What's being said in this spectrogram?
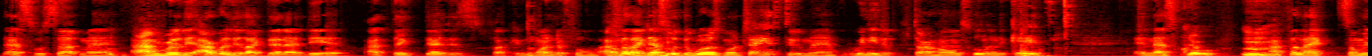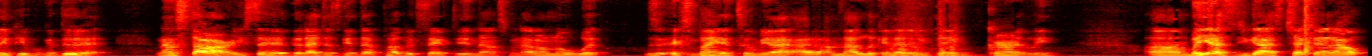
That's what's up, man. I'm really, I really like that idea. I think that is fucking wonderful. I feel like that's what the world's gonna change to, man. We need to start homeschooling the kids, and that's cool. Mm. I feel like so many people could do that. Now, Star, you said that I just get that public safety announcement. I don't know what. Explain it to me. I, I I'm not looking at anything currently. Um, but yes, you guys check that out.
